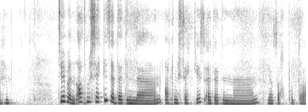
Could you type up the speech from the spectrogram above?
Mm-hmm. Cəbən 68 ədədindən, 68 ədədindən yazaq burada.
